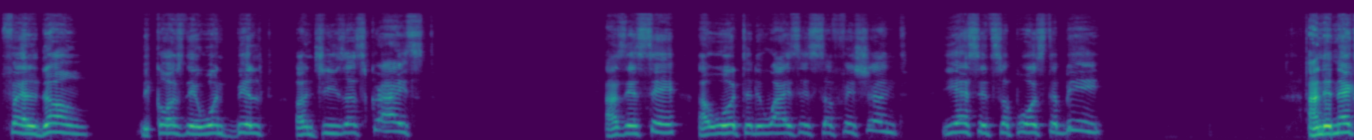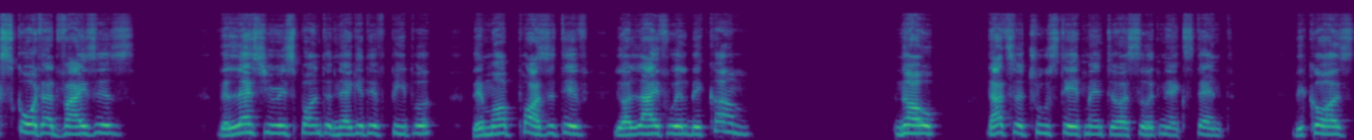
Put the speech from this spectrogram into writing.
fell down because they weren't built on Jesus Christ. As they say, a word to the wise is sufficient. Yes, it's supposed to be. And the next quote advises the less you respond to negative people, the more positive your life will become. Now, that's a true statement to a certain extent because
